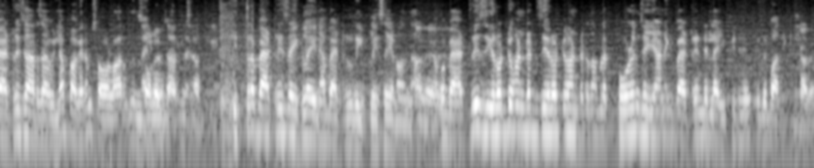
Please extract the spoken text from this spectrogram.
ബാറ്ററി ചാർജ് ആവില്ല പകരം സോളാറിൽ നിന്ന് ചാർജ് ഇത്ര ബാറ്ററി സൈക്കിൾ കഴിഞ്ഞാൽ ബാറ്ററി റീപ്ലേസ് ചെയ്യണമെന്നാണ് അപ്പോൾ battery zero to hundred zero to hundred നമ്മൾ എപ്പോഴും ചെയ്യുകയാണെങ്കിൽ ബാറ്ററിന്റെ ലൈഫിന് ഇത് ബാധിക്കില്ല. അതെ.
